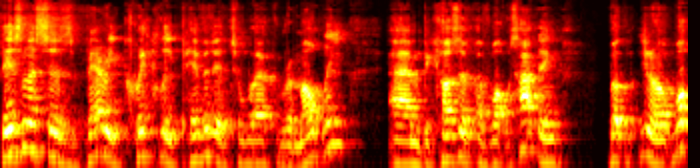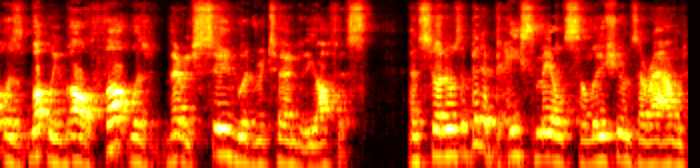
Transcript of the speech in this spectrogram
businesses very quickly pivoted to work remotely um, because of, of what was happening. But you know what was what we all thought was very soon would return to the office, And so there was a bit of piecemeal solutions around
